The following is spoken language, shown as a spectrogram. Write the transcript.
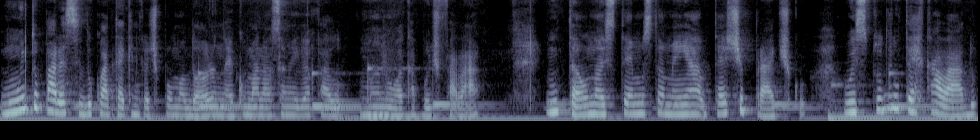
muito parecido com a técnica de Pomodoro, né? Como a nossa amiga falou, Manu acabou de falar. Então, nós temos também o teste prático, o estudo intercalado,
